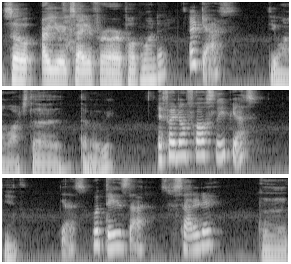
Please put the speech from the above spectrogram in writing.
So, are you excited for our Pokemon Day? I guess. Do you want to watch the the movie? If I don't fall asleep, yes. Yes. Yes. What day is that? Saturday? The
